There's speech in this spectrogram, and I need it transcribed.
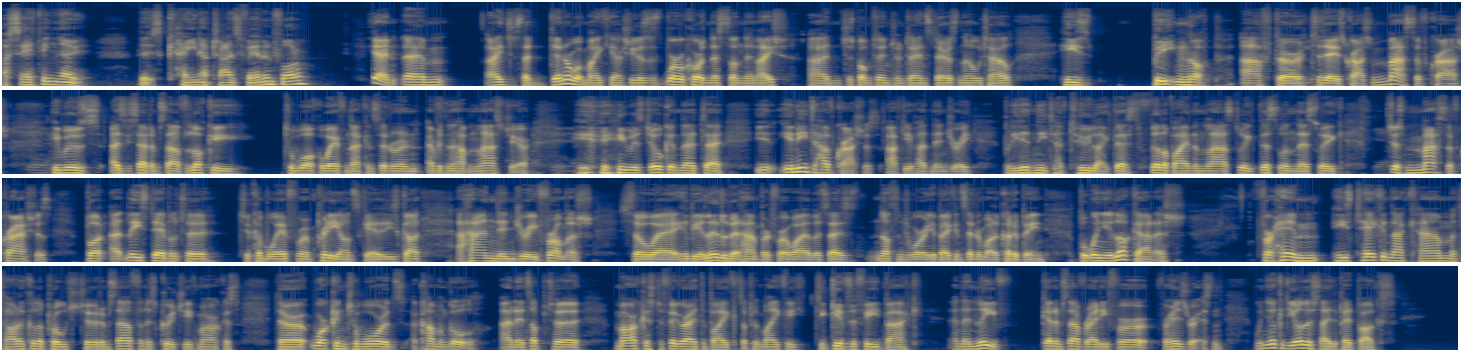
a setting now that's kind of transferring for him. Yeah, um, I just had dinner with Mikey actually because we're recording this Sunday night and just bumped into him downstairs in the hotel. He's beaten up after yeah. today's crash, massive crash. Yeah. He was, as he said himself, lucky to walk away from that considering everything that happened last year. He, he was joking that uh, you, you need to have crashes after you've had an injury, but he didn't need to have two like this. Phillip Island last week, this one this week, just massive crashes, but at least able to to come away from it pretty unscathed. He's got a hand injury from it. So uh, he'll be a little bit hampered for a while, but says nothing to worry about considering what it could have been. But when you look at it, for him, he's taken that calm, methodical approach to it. Himself and his crew chief Marcus, they're working towards a common goal, and it's up to Marcus to figure out the bike. It's up to Mikey to give the feedback and then leave, get himself ready for for his race. And when you look at the other side of the pit box,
